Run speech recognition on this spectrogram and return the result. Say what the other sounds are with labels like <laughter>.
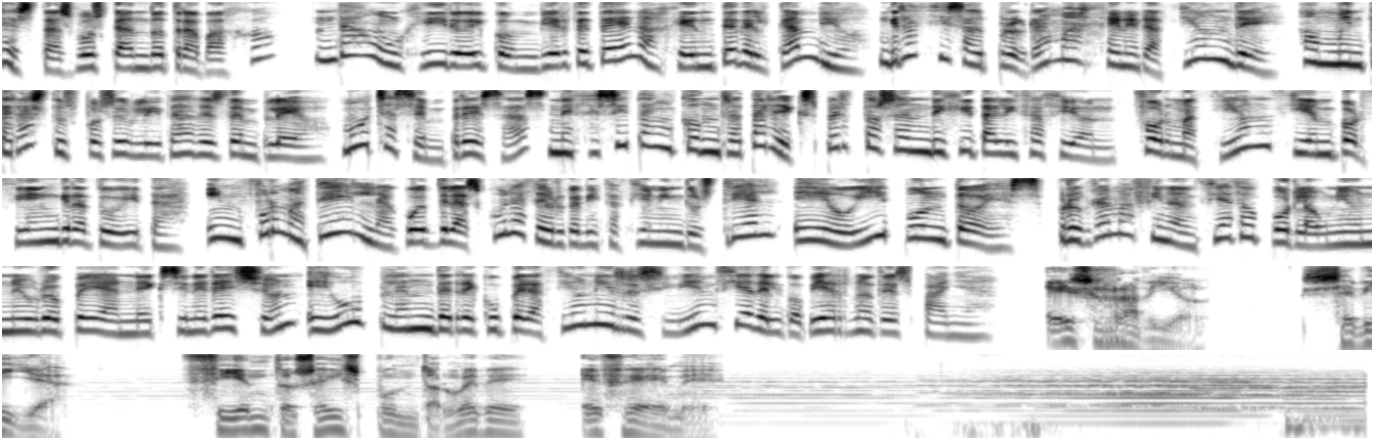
¿Estás buscando trabajo? Da un giro y conviértete en agente del cambio. Gracias al programa Generación D, aumentarás tus posibilidades de empleo. Muchas empresas necesitan contratar expertos en digitalización. Formación 100% gratuita. Infórmate en la web de la Escuela de Organización Industrial eoi.es. Programa financiado por la Unión Europea Next Generation, EU Plan de Recuperación y Resiliencia del Gobierno de España. Es Radio. Sevilla. 106.9 FM.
